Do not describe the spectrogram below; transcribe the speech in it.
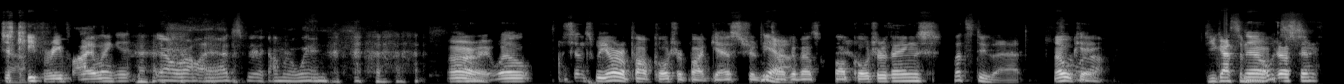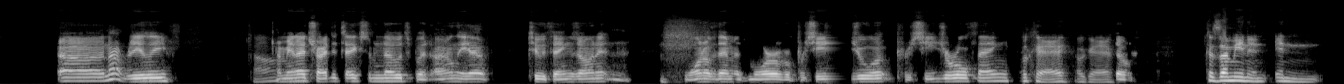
just Yeah. keep repiling it. Yeah, well, I just be like, I'm gonna win. All right. Well, since we are a pop culture podcast, should we Yeah. talk about some pop culture things? Let's do that. Okay. Do you got some No, notes? Justin. Uh, not really. Oh, I mean, I tried to take some notes, but I only have two things on it, and one of them is more of a procedural procedural thing. okay, okay. So- Because I mean, in in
